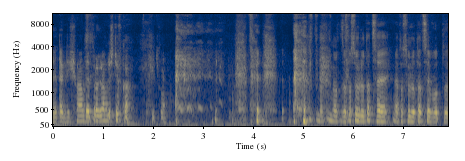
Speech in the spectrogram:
To je tak, když vám... To je program dešťovka. no, no, za to jsou dotace, na to jsou dotace od uh,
